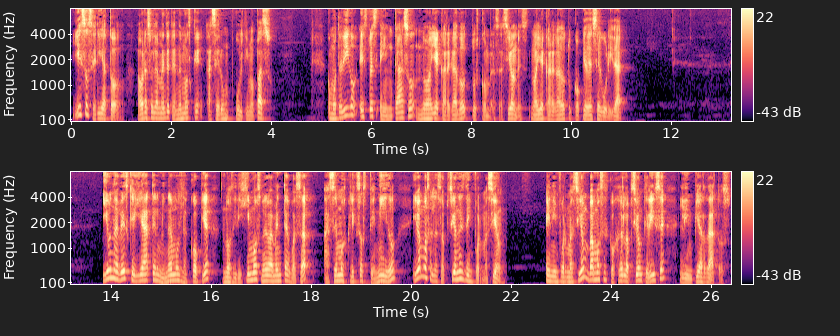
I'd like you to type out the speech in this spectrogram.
Y eso sería todo. Ahora solamente tenemos que hacer un último paso. Como te digo, esto es en caso no haya cargado tus conversaciones, no haya cargado tu copia de seguridad. Y una vez que ya terminamos la copia, nos dirigimos nuevamente a WhatsApp, hacemos clic sostenido y vamos a las opciones de información. En información vamos a escoger la opción que dice limpiar datos.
